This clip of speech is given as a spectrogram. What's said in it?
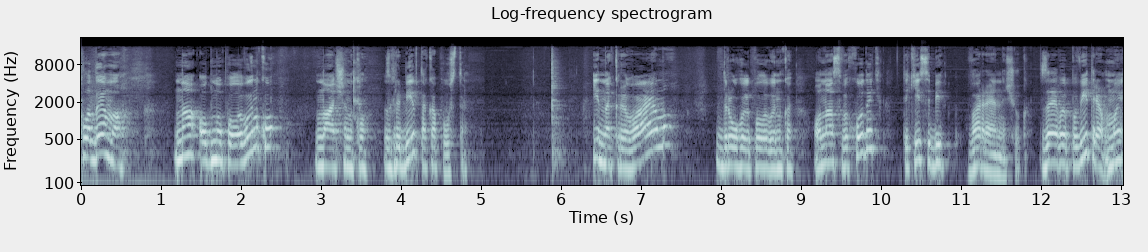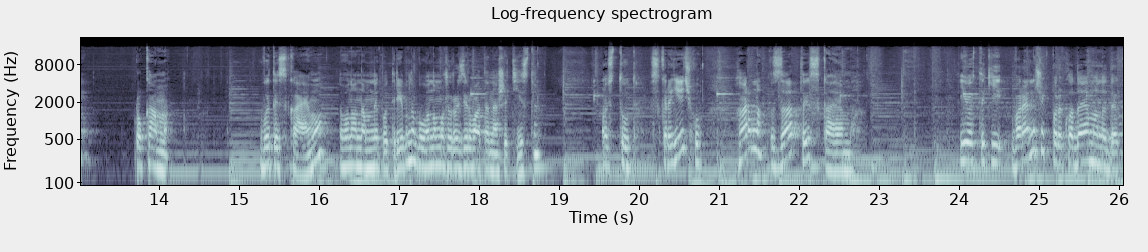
кладемо на одну половинку начинку з грибів та капусти. І накриваємо другою половинкою. У нас виходить такий собі вареничок. Зайве повітря ми руками витискаємо. Воно нам не потрібно, бо воно може розірвати наше тісто. Ось тут з краєчку гарно затискаємо. І ось такий вареничок перекладаємо на деко.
